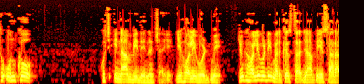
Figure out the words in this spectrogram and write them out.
تو ان کو کچھ انعام بھی دینا چاہیے یہ ہالی ووڈ میں چونکہ ہالی ووڈ ہی مرکز تھا جہاں پہ یہ سارا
